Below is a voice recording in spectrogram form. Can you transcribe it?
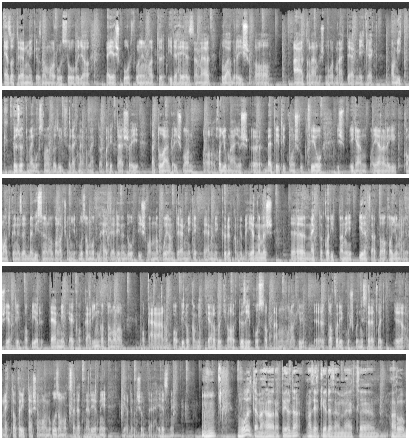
ez a termék, ez nem arról szól, hogy a teljes portfóliómat ide helyezzem el, továbbra is a általános normál termékek, amik között megosztanak az ügyfeleknek a megtakarításai, tehát továbbra is van a hagyományos betéti konstrukció, és igen, a jelenlegi kamatkörnyezetben viszonylag alacsony hozamot lehet elérni, de ott is vannak olyan termékek, termékkörök, amiben érdemes megtakarítani, illetve hát a hagyományos értékpapír termékek, akár ingatlan alap, akár állampapírok, amikkel, hogyha közép-hosszabb távon valaki takarékoskodni szeret, vagy a megtakarításán valami hozamot szeretne elérni, érdemes ott elhelyezni. Uh-huh. Volt-e már arra példa, azért kérdezem, mert uh, arról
